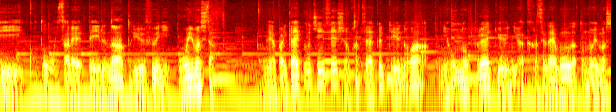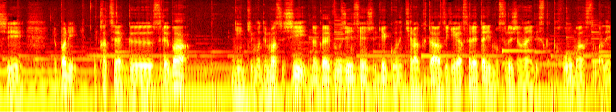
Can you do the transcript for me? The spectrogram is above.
いいことをされているなというふうに思いました。ね。やっぱり外国人選手の活躍っていうのは日本のプロ野球には欠かせないものだと思いますしやっぱり活躍すれば人気も出ますし外国人選手結構ねキャラクター付けがされたりもするじゃないですか。パフォーマンスとかで。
